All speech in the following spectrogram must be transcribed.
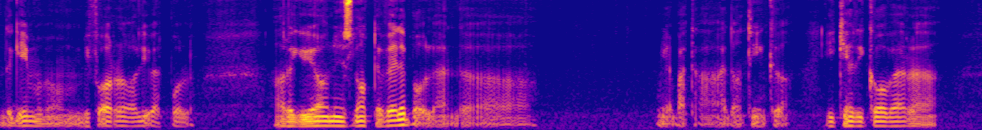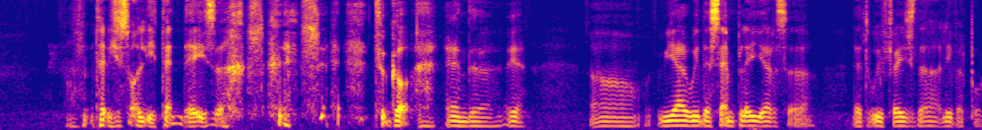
the game um, before uh, Liverpool. Uh, Reguilón is not available, and uh, yeah, but I don't think uh, he can recover. Uh, there is only ten days to go, and yeah, we are with the same players that we faced Liverpool.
